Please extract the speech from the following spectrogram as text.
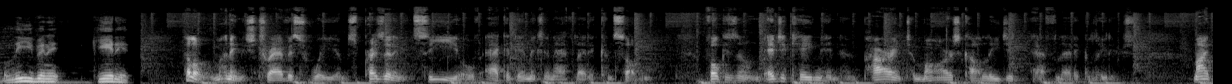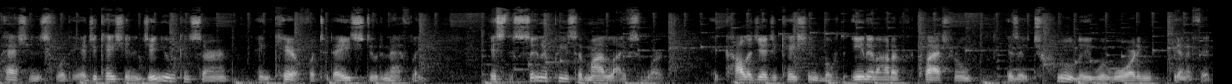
Believe in it, get it. Hello, my name is Travis Williams, President and CEO of Academics and Athletic Consulting, focusing on educating and empowering tomorrow's collegiate athletic leaders. My passion is for the education and genuine concern and care for today's student athlete. It's the centerpiece of my life's work. A college education, both in and out of the classroom, is a truly rewarding benefit.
